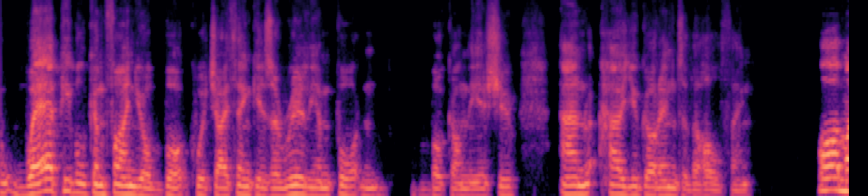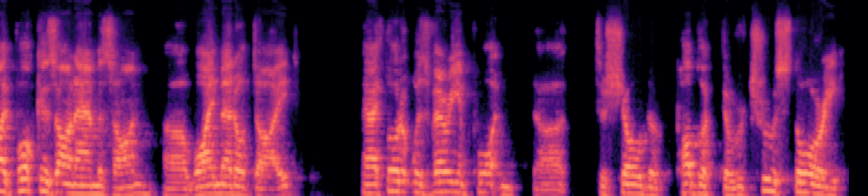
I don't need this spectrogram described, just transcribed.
where people can find your book, which I think is a really important book on the issue, and how you got into the whole thing. Well, my book is on Amazon, uh, Why Meadow Died. And I thought it was very important uh, to show the public the true story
